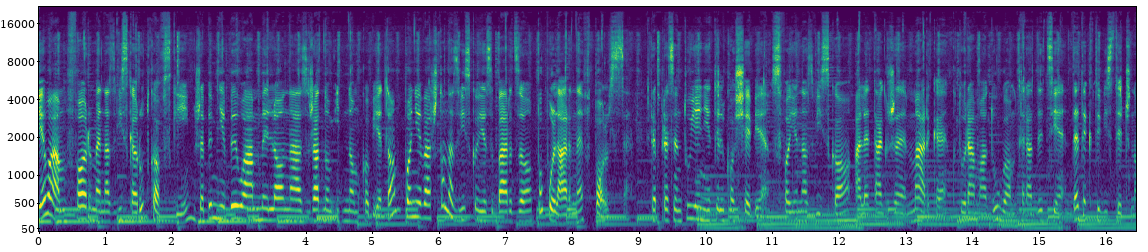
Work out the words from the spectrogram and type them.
Wybrałam formę nazwiska Rutkowski, żebym nie była mylona z żadną inną kobietą, ponieważ to nazwisko jest bardzo popularne w Polsce. Reprezentuje nie tylko siebie, swoje nazwisko, ale także markę, która ma długą tradycję detektywistyczną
